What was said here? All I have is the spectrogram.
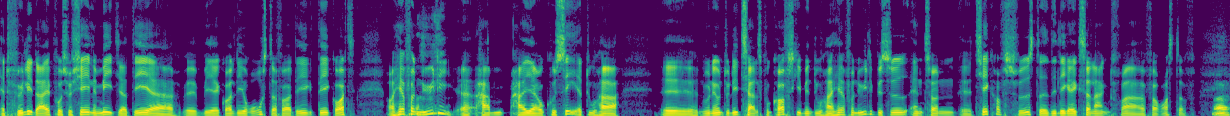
at følge dig på sociale medier, det er, øh, vil jeg godt lige rose dig for, det, det er godt. Og her for nylig øh, har, har jeg jo kunne se, at du har, øh, nu nævnte du lige Charles Bukowski, men du har her for nylig besøgt Anton øh, Tjekhovs fødested, det ligger ikke så langt fra, fra Rostov. Nej.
